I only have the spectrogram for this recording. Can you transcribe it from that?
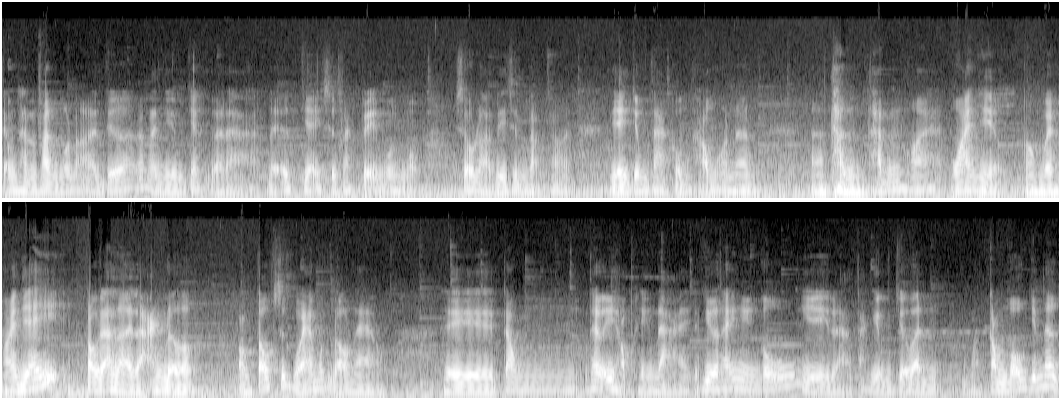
trong thành phần của nó là chứa rất là nhiều chất gọi là để ức chế sự phát triển của một số loài vi sinh vật thôi. Vậy chúng ta cũng không có nên Ờ, thần thánh hóa quá nhiều. Còn về hoa giấy, câu trả lời là ăn được. Còn tốt sức khỏe mức độ nào? Thì trong, theo y học hiện đại, chưa thấy nghiên cứu gì là tác dụng chữa bệnh mà công bố chính thức.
